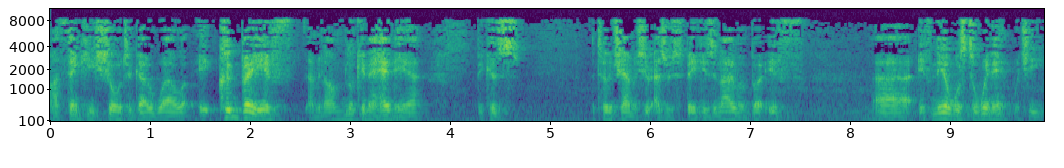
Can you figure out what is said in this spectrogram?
I think he's sure to go well. It could be if I mean I'm looking ahead here because the Tour Championship, as we speak, isn't over. But if uh, if Neil was to win it, which he,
